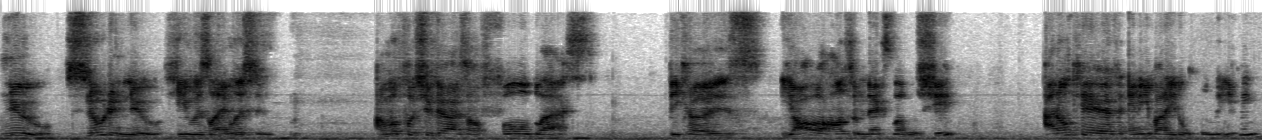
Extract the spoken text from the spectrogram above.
knew. Snowden knew. He was like, listen, I'm gonna put you guys on full blast because y'all are on some next level shit. I don't care if anybody don't believe me.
